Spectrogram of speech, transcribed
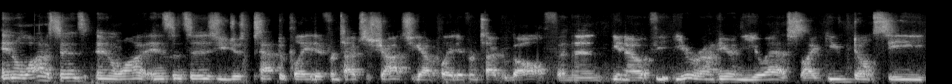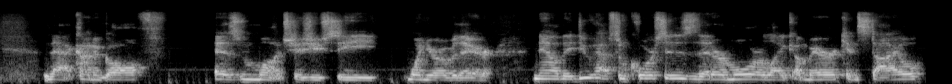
in a lot of sense, in a lot of instances, you just have to play different types of shots. You got to play different type of golf, and then you know if you, you're around here in the U.S., like you don't see that kind of golf as much as you see when you're over there. Now they do have some courses that are more like American style.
